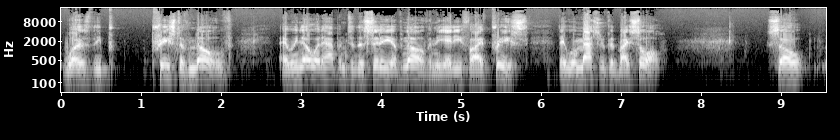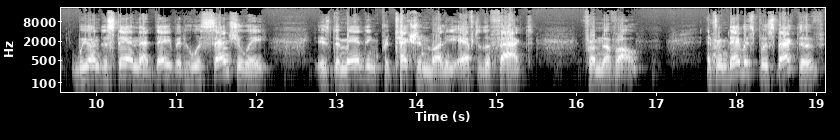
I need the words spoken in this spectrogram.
was the priest of Nov, and we know what happened to the city of Nov and the 85 priests. They were massacred by Saul. So we understand that David, who essentially is demanding protection money after the fact from Naval, and from David's perspective,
